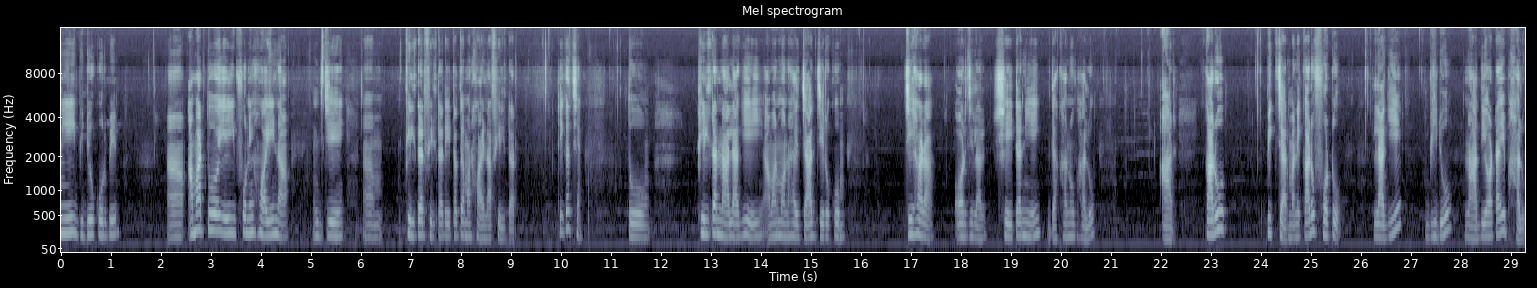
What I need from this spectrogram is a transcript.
নিয়েই ভিডিও করবে। আমার তো এই ফোনে হয়ই না যে ফিল্টার ফিল্টার এটাতে আমার হয় না ফিল্টার ঠিক আছে? তো ফিল্টার না লাগিয়েই আমার মনে হয় যার যেরকম চেহারা অরিজিনাল সেইটা নিয়েই দেখানো ভালো। আর কারও পিকচার মানে কারও ফটো লাগিয়ে ভিডিও না দেওয়াটাই ভালো।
